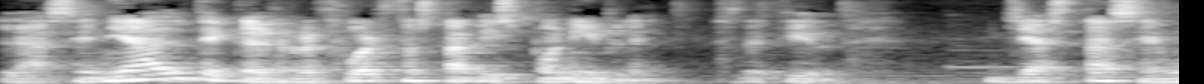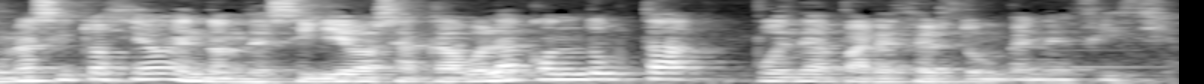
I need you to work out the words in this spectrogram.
la señal de que el refuerzo está disponible. Es decir, ya estás en una situación en donde si llevas a cabo la conducta puede aparecerte un beneficio.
